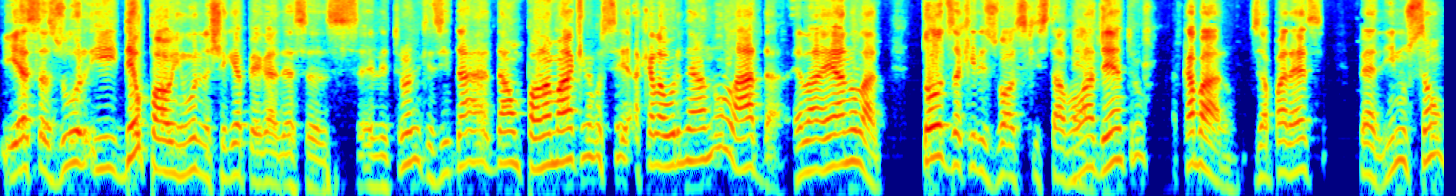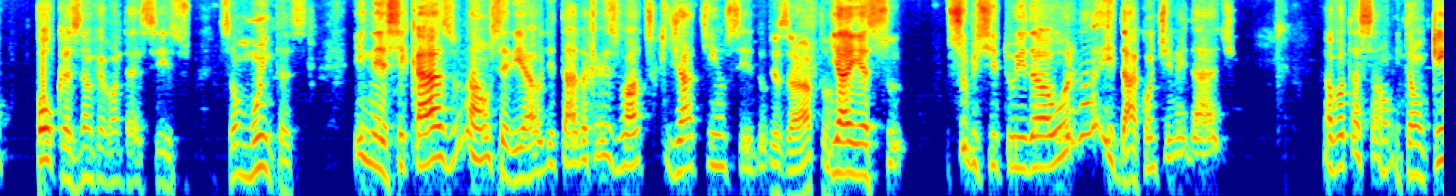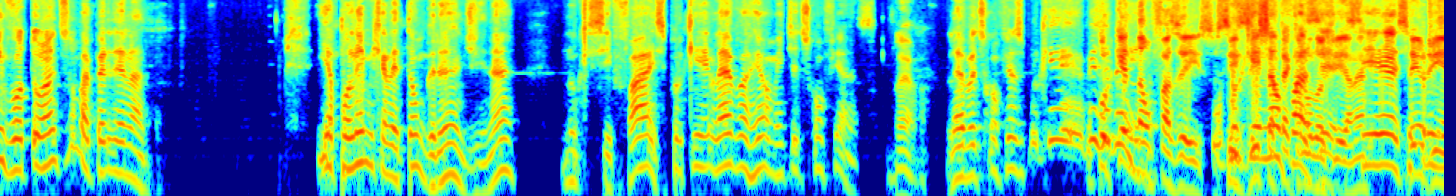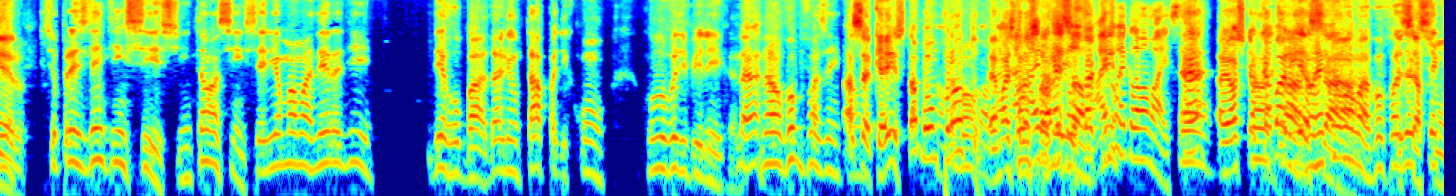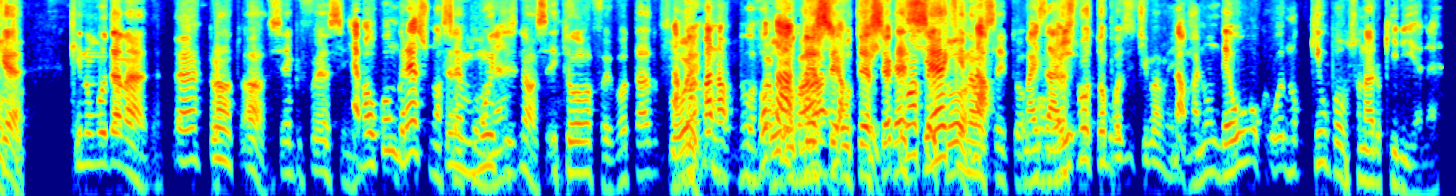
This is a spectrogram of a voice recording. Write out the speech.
E essas urnas, e deu pau em urna, cheguei a pegar dessas eletrônicas e dá, dá um pau na máquina, você, aquela urna é anulada, ela é anulada. Todos aqueles votos que estavam lá dentro acabaram, desaparecem, perde. E não são poucas não que acontece isso, são muitas. E nesse caso, não, seria auditado aqueles votos que já tinham sido Exato. e aí é su- substituída a urna e dá continuidade à votação. Então, quem votou antes não vai perder nada. E a polêmica é tão grande né, no que se faz, porque leva realmente a desconfiança. Leva. Leva a desconfiança porque. Por que bem, não fazer isso? Se existe a tecnologia, fazer? né? Se, se Tem o presidente- dinheiro. se o presidente insiste. Então, assim, seria uma maneira de derrubar, dar-lhe um tapa de com, com luva de pelica. Né? Não, vamos fazer então. Ah, você quer isso? Tá bom, Não, pronto. bom. é mais não reclama, tá aí não reclama mais. É. É, eu acho que Pronto, acabaria ó, não essa, reclama mais, vou fazer o que você assunto. quer. Que não muda nada. É. Pronto, ó, sempre foi assim. É, mas o Congresso não Então, aceitou, é muito, né? não, aceitou, foi votado. Não, Foi. mas- mas não, O, votado. o TSE, Não, o TSE sim. que não TSE aceitou. que não, Não, aceitou. mas o Congresso aí- votou positivamente. Não, mas não deu no que o Bolsonaro queria, né?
